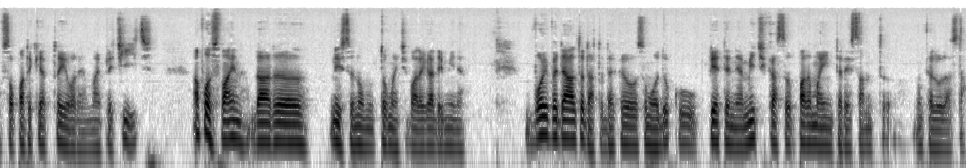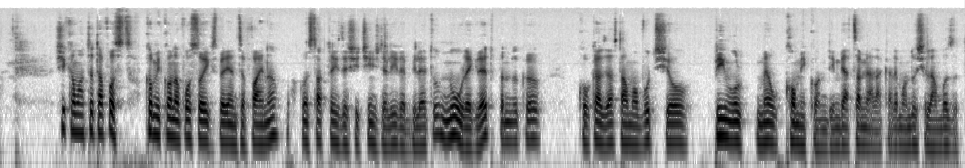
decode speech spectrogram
sau poate chiar trei ore mai precis. A fost fain, dar uh, nu este nu, tocmai ceva legat de mine. Voi vedea altă dată dacă o să mă duc cu prieteni amici ca să pară mai interesant uh, în felul ăsta. Și cam atât a fost. Comic Con a fost o experiență faină, a costat 35 de lire biletul, nu regret, pentru că cu ocazia asta am avut și eu primul meu Comic Con din viața mea la care m-am dus și l-am văzut.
